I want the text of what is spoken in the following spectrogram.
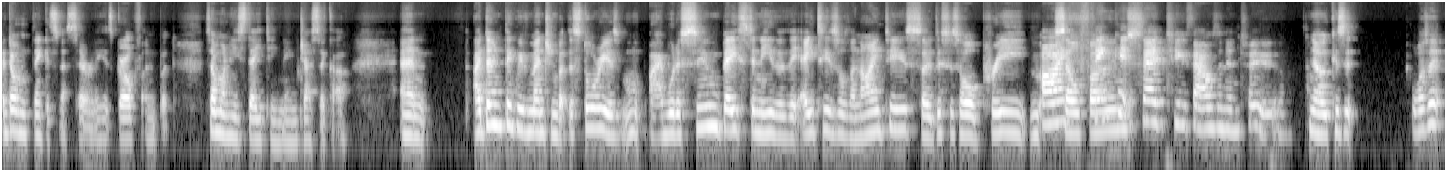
I don't think it's necessarily his girlfriend, but someone he's dating named Jessica. And I don't think we've mentioned, but the story is, I would assume, based in either the 80s or the 90s. So this is all pre cell phones. I think it said 2002 no, because it was it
